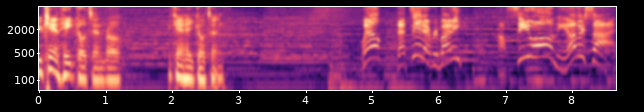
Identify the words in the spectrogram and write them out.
You can't hate Goten, bro. You can't hate Goten. Well, that's it, everybody. I'll see you all on the other side.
